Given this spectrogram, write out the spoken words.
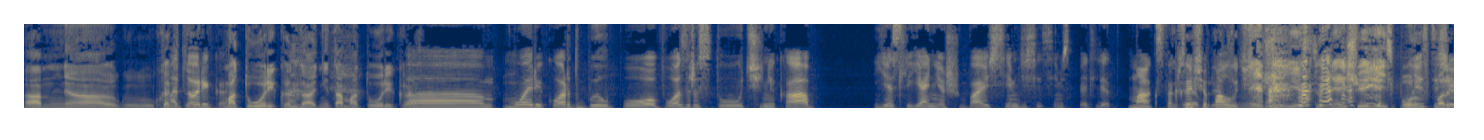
а, а, как это? Моторика. моторика, да, не та моторика. А, мой рекорд был по возрасту ученика, если я не ошибаюсь, 70-75 лет. Макс, так что еще получится. У меня еще есть, у меня еще есть порох Есть еще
